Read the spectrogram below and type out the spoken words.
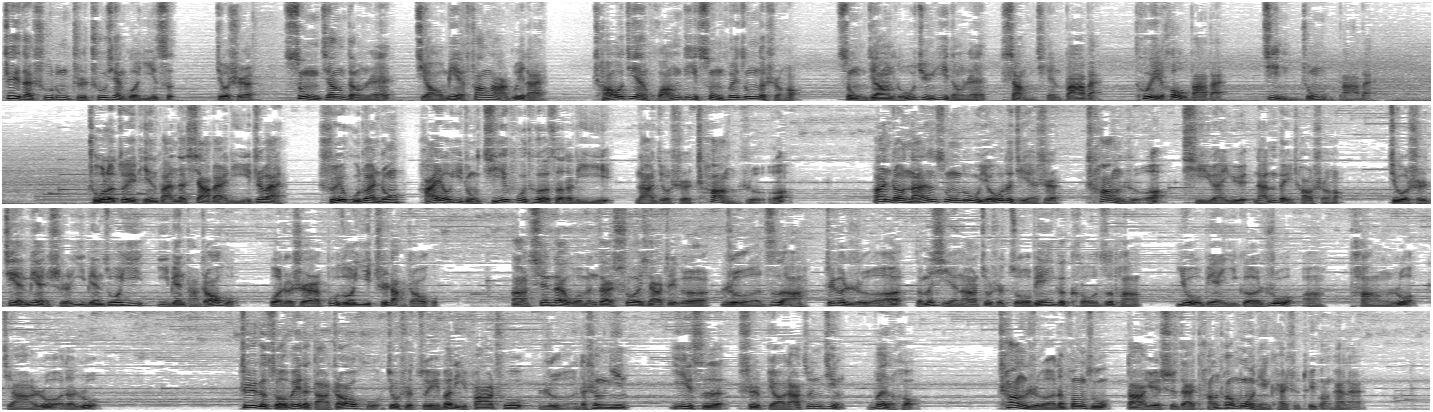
这在书中只出现过一次，就是宋江等人剿灭方腊归来，朝见皇帝宋徽宗的时候，宋江、卢俊义等人上前八拜，退后八拜，尽忠八拜。除了最频繁的下拜礼仪之外，《水浒传》中还有一种极富特色的礼仪，那就是唱惹。按照南宋陆游的解释，唱惹起源于南北朝时候，就是见面时一边作揖一边打招呼，或者是不作揖只打招呼。啊，现在我们再说一下这个“惹”字啊，这个“惹”怎么写呢？就是左边一个口字旁，右边一个若啊，倘若、假若的若。这个所谓的打招呼，就是嘴巴里发出“惹”的声音，意思是表达尊敬问候。唱惹的风俗大约是在唐朝末年开始推广开来，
